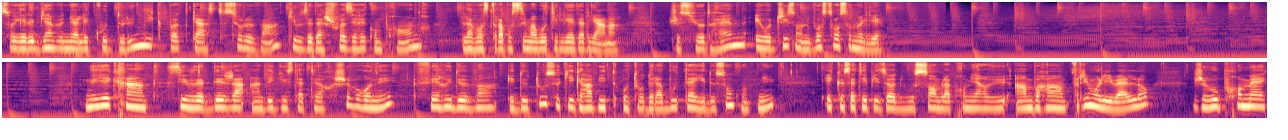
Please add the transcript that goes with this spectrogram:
soyez les bienvenus à l'écoute de l'unique podcast sur le vin qui vous aide à choisir et comprendre la vostra prossima bottiglia italiana. Je suis Audreyne et oggi sono il vostro sommelier. N'ayez crainte si vous êtes déjà un dégustateur chevronné, féru de vin et de tout ce qui gravite autour de la bouteille et de son contenu, et que cet épisode vous semble à première vue un brin primo livello, je vous promets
